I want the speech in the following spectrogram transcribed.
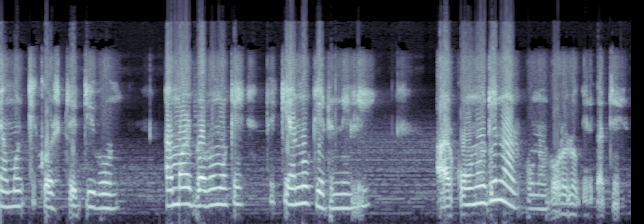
আমার কি কষ্টের জীবন। আমার বাবা মাকে তুই কেন কেড়ে নিলি? আর কোনোদিন আসব না বড় লোকের কাছে।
